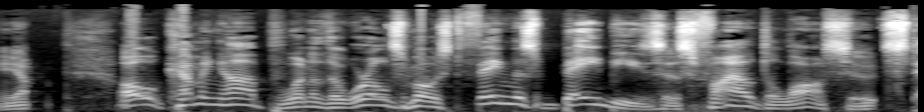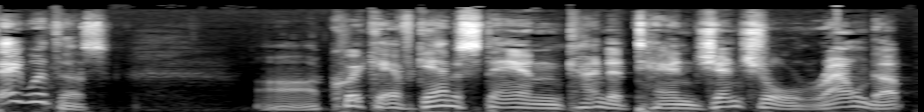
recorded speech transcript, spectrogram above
Yep. Oh, coming up, one of the world's most famous babies has filed a lawsuit. Stay with us. Uh, quick Afghanistan kind of tangential roundup.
